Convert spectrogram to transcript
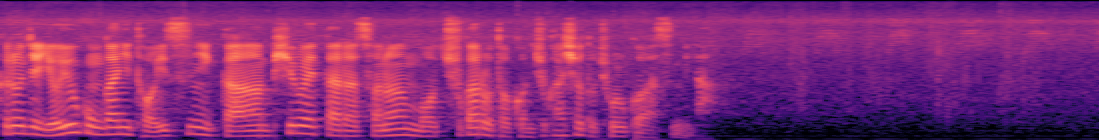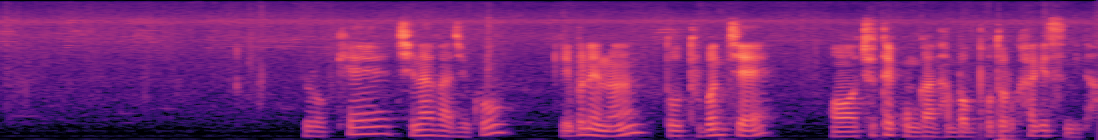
그리고 이제 여유 공간이 더 있으니까 필요에 따라서는 뭐 추가로 더 건축하셔도 좋을 것 같습니다. 이렇게 지나가지고 이번에는 또 두 번째 어, 주택 공간 한번 보도록 하겠습니다.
